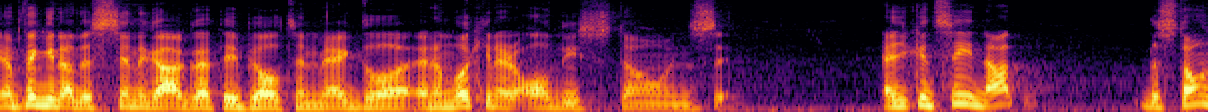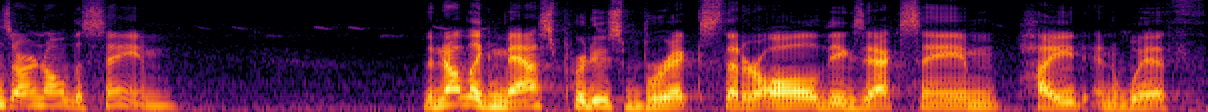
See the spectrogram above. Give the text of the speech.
I'm thinking of the synagogue that they built in Magdala, and I'm looking at all these stones, and you can see not the stones aren't all the same. They're not like mass-produced bricks that are all the exact same height and width.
